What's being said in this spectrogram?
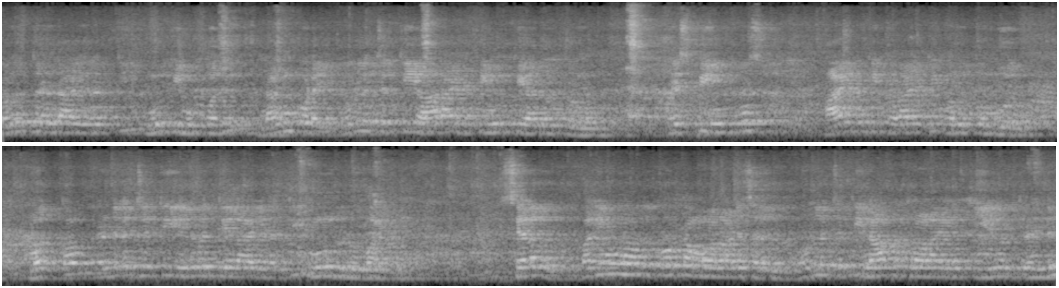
தொண்ணூற்றி ரெண்டாயிரத்தி நூற்றி முப்பது நன்கொடை ஒரு லட்சத்தி ஆறாயிரத்தி நூற்றி அறுபத்தொன்று எஸ்பி இன்ட்ரெஸ்ட் ஆயிரத்தி தொள்ளாயிரத்தி தொண்ணூத்தொம்பது. மொத்தம் ரெண்டு லட்சத்தி எழுபத்தி ஏழாயிரத்தி மூன்று ரூபாய் செலவு பதிமூணாவது கோட்டம் மாநாடு செலவு ஒரு லட்சத்தி நாற்பத்தி நாலாயிரத்தி இருபத்தி ரெண்டு.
